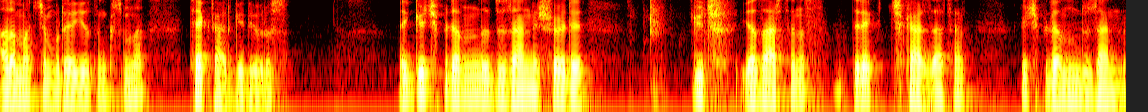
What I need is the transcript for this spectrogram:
aramak için buraya yazım kısmına tekrar geliyoruz. Ve güç planını da düzenle. Şöyle güç yazarsanız direkt çıkar zaten. Güç planını düzenle.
